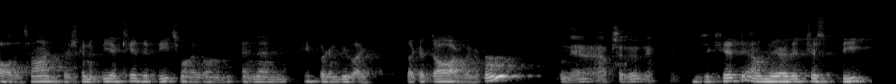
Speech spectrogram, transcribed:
all the time. There's going to be a kid that beats one of them, and then people are going to be like, like a dog, like, Ooh. yeah, absolutely. There's a kid down there that just beat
